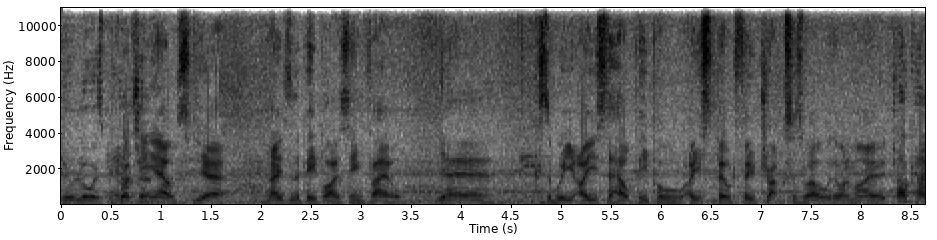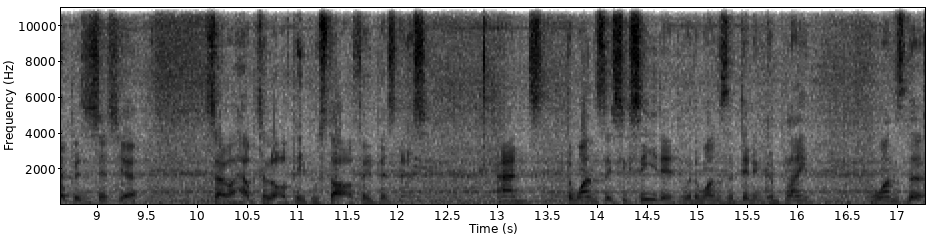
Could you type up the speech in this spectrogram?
You'll always be anything else, yeah. And those are the people I've seen fail. Yeah, yeah, yeah. Because we, I used to help people. I used to build food trucks as well with one of my Okay. old businesses. Yeah, so I helped a lot of people start a food business, and the ones that succeeded were the ones that didn't complain. The ones that,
